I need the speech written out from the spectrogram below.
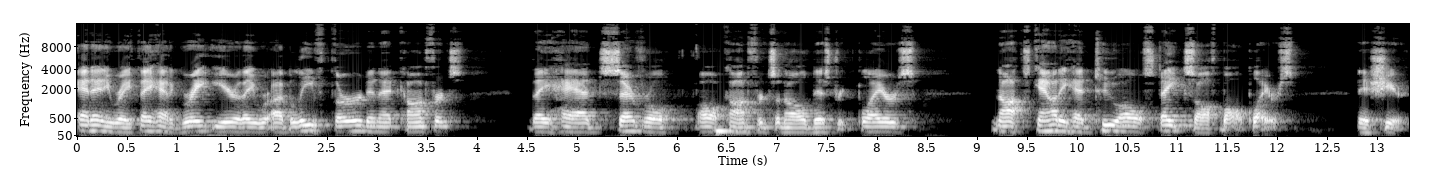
at any rate, they had a great year. They were I believe third in that conference. They had several all conference and all district players. Knox County had two all state softball players this year.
